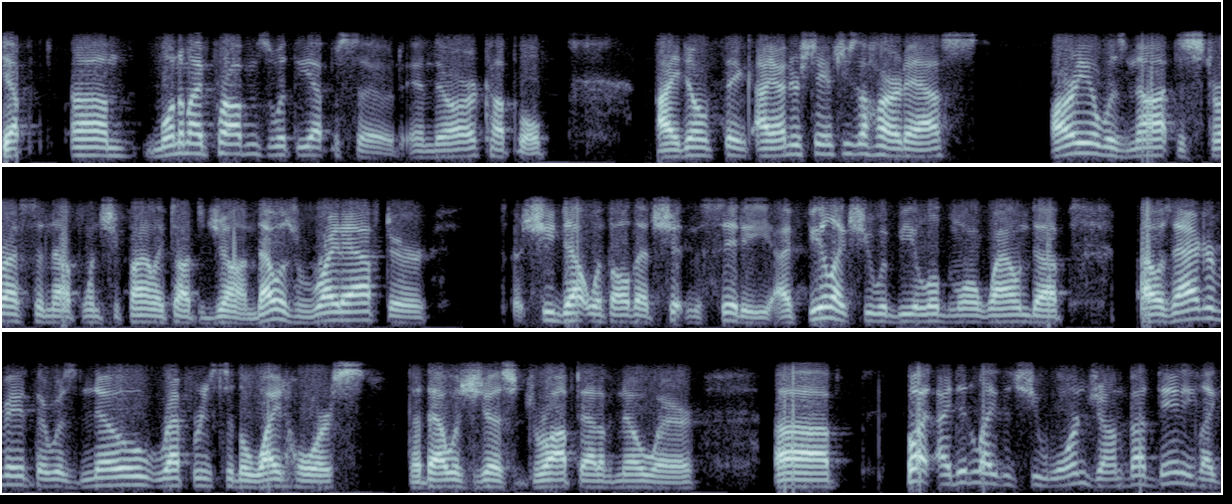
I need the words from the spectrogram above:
Yep. Um, one of my problems with the episode, and there are a couple, I don't think I understand she's a hard ass. Arya was not distressed enough when she finally talked to Jon. That was right after she dealt with all that shit in the city. I feel like she would be a little more wound up. I was aggravated there was no reference to the white horse, that that was just dropped out of nowhere. Uh, but I did like that she warned Jon about Dany. Like,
